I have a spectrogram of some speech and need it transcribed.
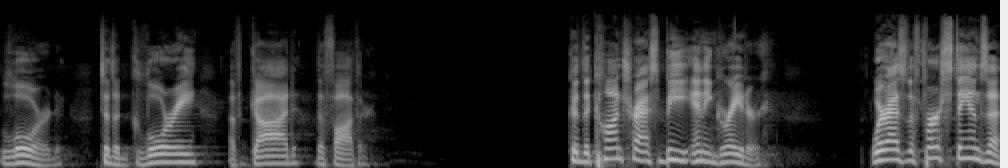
Lord, to the glory of God the Father. Could the contrast be any greater? Whereas the first stanza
